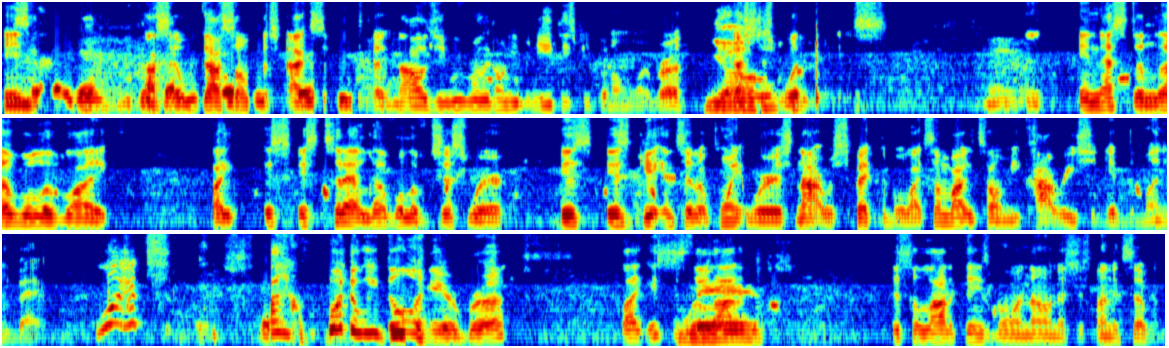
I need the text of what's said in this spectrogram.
And I said we got so much access to technology, we really don't even need these people no more, bro. Yo. That's just what it is. Hmm. And, and that's the level of like like it's it's to that level of just where it's it's getting to the point where it's not respectable. Like somebody told me Kyrie should give the money back. What? Like what are we doing here, bro? Like it's just where? a lot. Of, it's a lot of things going on that's just unacceptable.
